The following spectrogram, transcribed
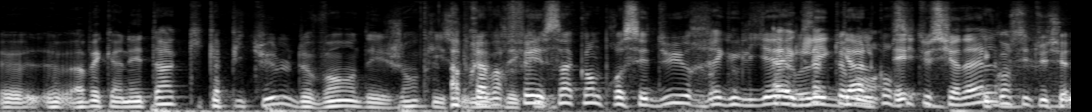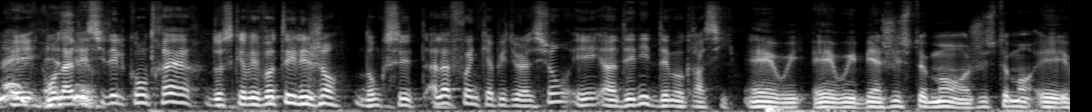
euh, euh, avec un État qui capitule devant des gens qui... Après avoir fait 50 procédures régulières, légales, constitutionnelles. Et, constitutionnelles. Et on a décidé le contraire de ce qu'avaient voté les gens. Donc c'est à la fois une capitulation et un déni de démocratie. Eh oui, eh oui, bien justement, justement. Et,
